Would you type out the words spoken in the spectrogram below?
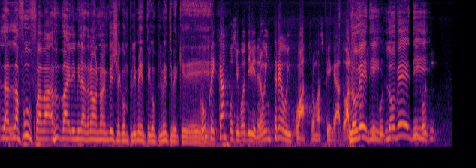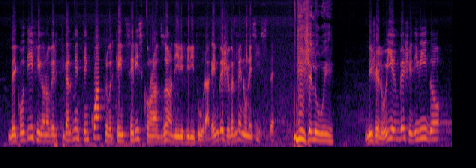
La, la fuffa va, va eliminata. No, no, invece complimenti, complimenti perché. Comunque il campo si può dividere o in tre o in quattro, mi ha spiegato. Lo Alcuni vedi? decodi- Lo vedi? Decodi- decodificano verticalmente in quattro perché inseriscono la zona di rifinitura, che invece per me non esiste. Dice lui. Dice lui, io invece divido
